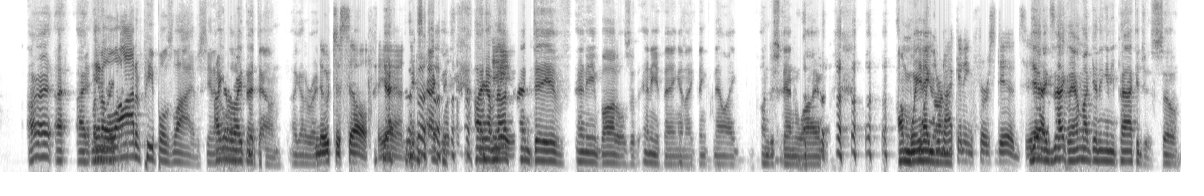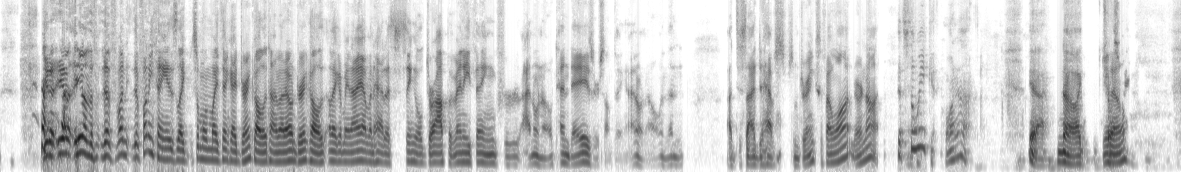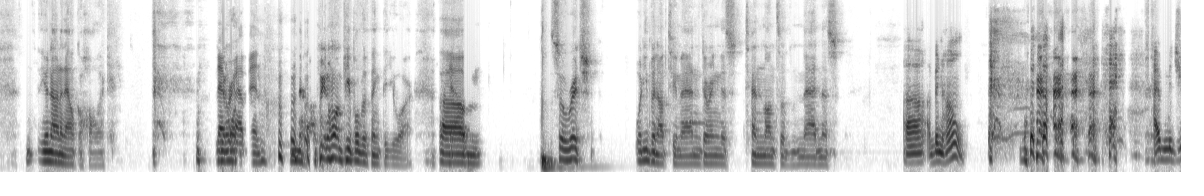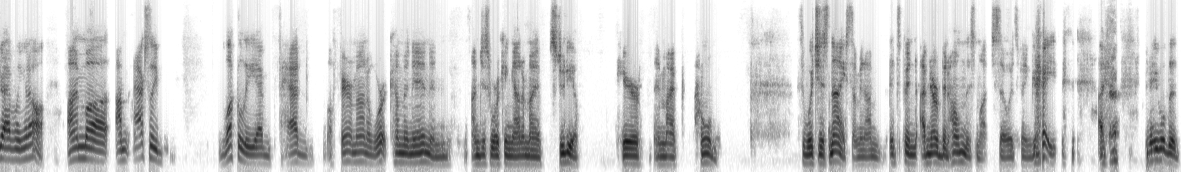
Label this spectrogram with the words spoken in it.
All right. I, I, in a write- lot of people's lives. You know, I gotta write that down. I gotta write. Note to self. Yeah, Yeah. exactly. I have not Dave. sent Dave any bottles of anything, and I think now I understand why. I'm Why waiting you're on. not getting first dibs. yeah. exactly. I'm not getting any packages. So you know, you know, you know the, the funny the funny thing is like someone might think I drink all the time. I don't drink all like I mean I haven't had a single drop of anything for I don't know ten days or something. I don't know, and then I decide to have some drinks if I want or not. it's the weekend. Why not? Yeah. No, I you know? Me. You're not an alcoholic. never have been. no, we don't want people to think that you are. Um, so, Rich, what have you been up to, man, during this 10 months of madness? Uh, I've been home. I haven't been traveling at all. I'm uh I'm actually luckily I've had a fair amount of work coming in and I'm just working out of my studio here in my home. So, which is nice. I mean, I'm it's been I've never been home this much, so it's been great. I've been able to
